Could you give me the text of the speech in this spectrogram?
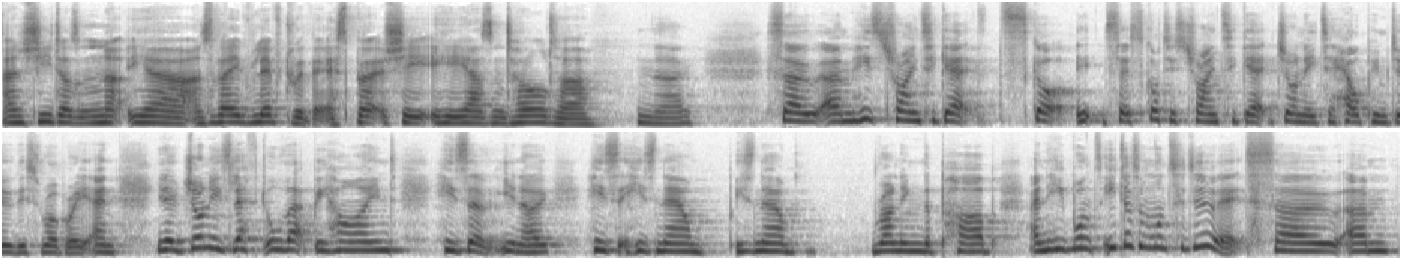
And she doesn't know. Yeah, and so they've lived with this, but she he hasn't told her. No. So um, he's trying to get Scott. So Scott is trying to get Johnny to help him do this robbery, and you know Johnny's left all that behind. He's a you know he's he's now he's now running the pub, and he wants he doesn't want to do it. So um,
